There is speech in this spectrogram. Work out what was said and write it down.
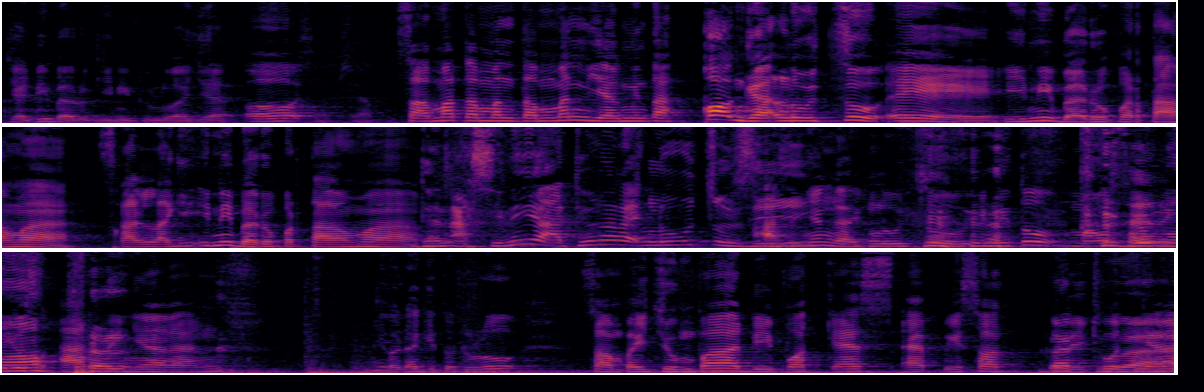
Jadi baru gini dulu aja. Oh Siap-siap. sama teman-teman yang minta kok nggak lucu? Eh ini baru pertama. Sekali lagi ini baru pertama. Dan aslinya ya ada orang yang lucu sih. Aslinya nggak lucu. Ini tuh mau serius artinya kan. Ya udah gitu dulu. Sampai jumpa di podcast episode Kedua. berikutnya.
